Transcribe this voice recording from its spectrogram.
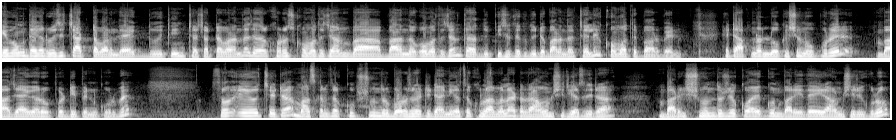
এবং দেখা রয়েছে চারটা বারান্দা, এক, দুই, তিন, চার, চারটা বারান্দা। যারা খরচ কমাতে চান বা বারান্দা কমাতে চান, তারা দুই পিছে থেকে দুইটা বারান্দা চাইলে কমাতে পারবেন। এটা আপনার লোকেশন উপরে বা জায়গার উপর ডিপেন্ড করবে। সো এই হচ্ছে এটা। মাঝখানে খুব সুন্দর বড় সড়ো একটি ডাইনিং আছে, খোলামেলা। একটা রাউন্ড সিঁড়ি আছে, যেটা বাড়ির সৌন্দর্য কয়েক গুণ বাড়িয়ে দেয় এই রাউন্ড সিঁড়িগুলো।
